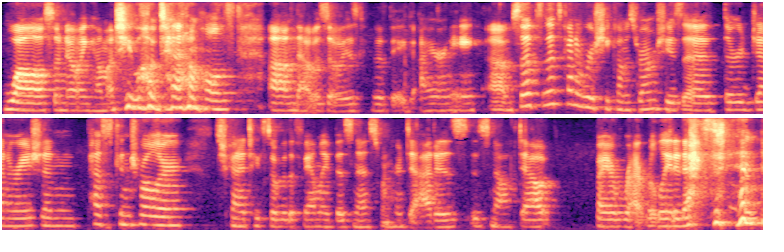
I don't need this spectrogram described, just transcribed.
while also knowing how much he loved animals um, that was always kind of a big irony. Um, so that's that's kind of where she comes from. She's a third generation pest controller she kind of takes over the family business when her dad is is knocked out by a rat related accident.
